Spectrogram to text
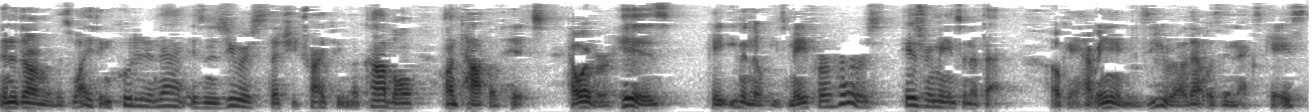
The Nadarim of his wife, included in that is Naziris that she tried to be Makabal on top of his. However, his, okay, even though he's made for hers, his remains in effect. Okay, Harini Nazira, that was the next case.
